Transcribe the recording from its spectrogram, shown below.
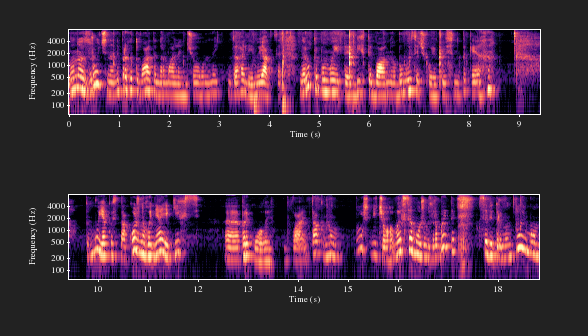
воно зручно, не приготувати нормально нічого. Не, взагалі, ну як це? Не руки помити, бігти в ванну або мисочку якусь, ну таке. Тому якось так. Кожного дня якісь е, приколи бувають. Так, ну, ну нічого. Ми все можемо зробити, все відремонтуємо.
